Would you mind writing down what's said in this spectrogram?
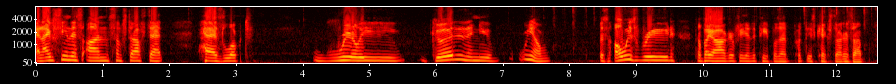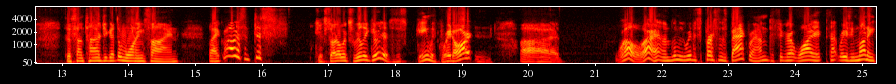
and I've seen this on some stuff that has looked really good, and then you, you know, listen, always read the biography of the people that put these Kickstarters up, because sometimes you get the warning sign, like, "Oh, listen, this Kickstarter looks really good. It's this game with great art and uh, well, all right, let me read this person's background to figure out why it's not raising money.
